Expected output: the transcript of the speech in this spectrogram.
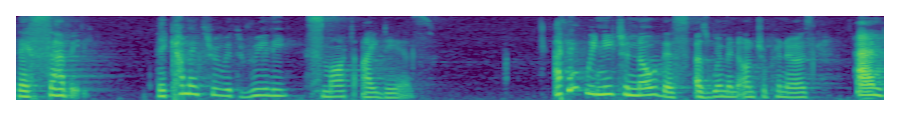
they're savvy, they're coming through with really smart ideas. I think we need to know this as women entrepreneurs and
